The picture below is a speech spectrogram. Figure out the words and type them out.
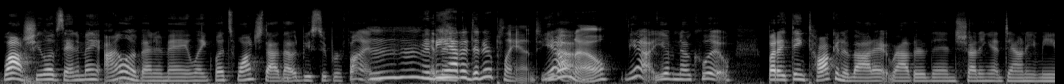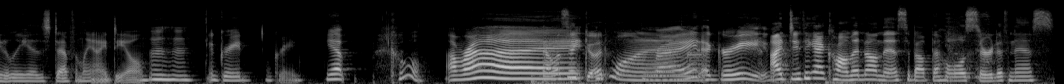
"Wow, she loves anime. I love anime. Like let's watch that. That would be super fun." Mhm, Maybe And he had a dinner planned. You Yeah. don't know. Yeah, you have no clue. But I think talking about it rather than shutting it down immediately is definitely ideal. Mhm. Agreed. Agreed. Yep. Cool. All right. That was a good one. Right? Agreed. I do think I commented on this about the whole assertiveness.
